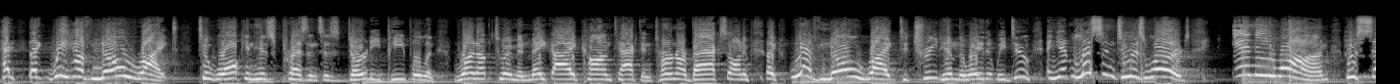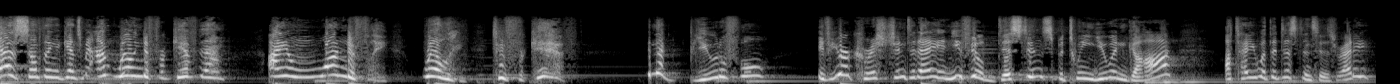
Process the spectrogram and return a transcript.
had, like, we have no right to walk in His presence as dirty people and run up to Him and make eye contact and turn our backs on Him. Like, we have no right to treat Him the way that we do. And yet listen to His words. Anyone who says something against me, I'm willing to forgive them. I am wonderfully willing to forgive. Isn't that beautiful? If you're a Christian today and you feel distance between you and God, I'll tell you what the distance is. Ready?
